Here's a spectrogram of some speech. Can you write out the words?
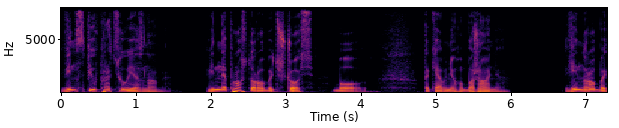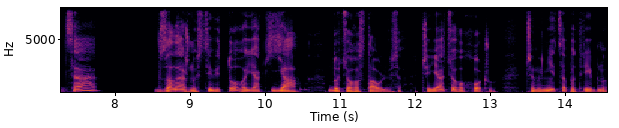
Він співпрацює з нами. Він не просто робить щось, бо таке в нього бажання. Він робить це в залежності від того, як я до цього ставлюся. Чи я цього хочу, чи мені це потрібно,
